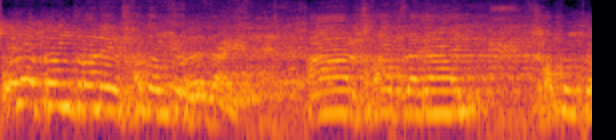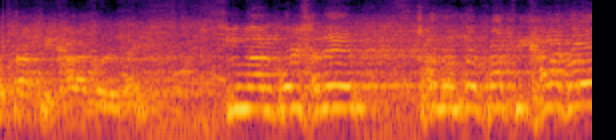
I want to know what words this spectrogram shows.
গণতন্ত্র নেই, স্বতন্ত্র হয়ে যায়। আর সব জায়গায় স্বতন্ত্র প্রার্থী খাড়া করে দেয়। ইউনিয়ন পরিষদের স্বতন্ত্র প্রার্থী খাড়া করে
